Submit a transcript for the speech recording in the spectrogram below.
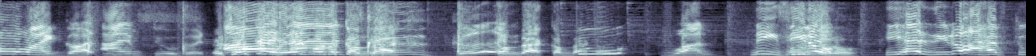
Oh my god I am too good. It's okay, I wait for the am comeback. too good. Come back, come one नहीं ज़ीरो ही has zero I have to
